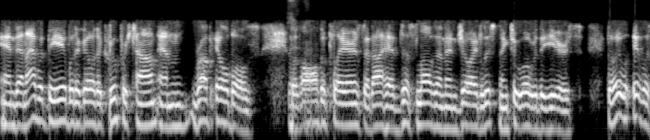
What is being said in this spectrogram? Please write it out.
And then I would be able to go to Cooperstown and rub elbows with all the players that I had just loved and enjoyed listening to over the years. So it, it was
